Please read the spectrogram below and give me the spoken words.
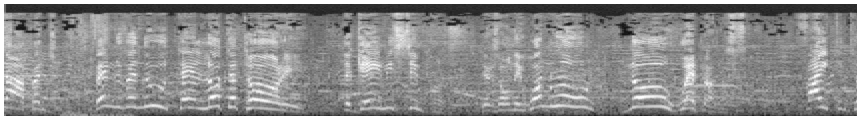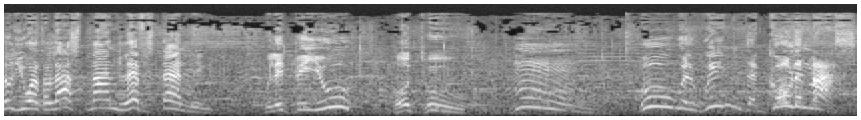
Up and benvenute lottatori! The game is simple. There's only one rule, no weapons. Fight until you are the last man left standing. Will it be you or two? Hmm. Who will win the Golden Mask?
